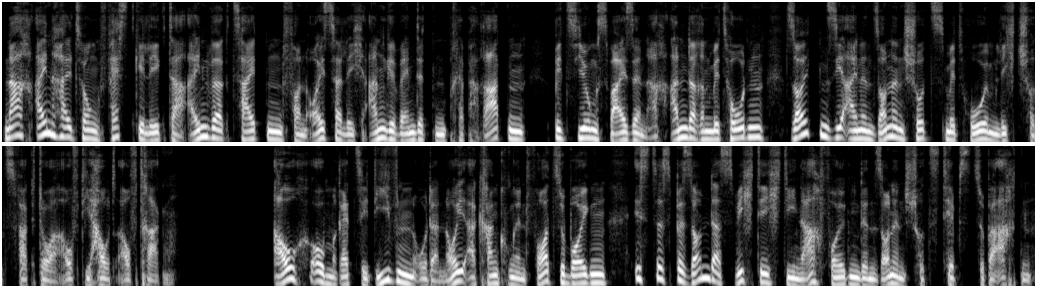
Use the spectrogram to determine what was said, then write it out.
Nach Einhaltung festgelegter Einwirkzeiten von äußerlich angewendeten Präparaten bzw. nach anderen Methoden sollten Sie einen Sonnenschutz mit hohem Lichtschutzfaktor auf die Haut auftragen. Auch um Rezidiven oder Neuerkrankungen vorzubeugen, ist es besonders wichtig, die nachfolgenden Sonnenschutztipps zu beachten.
